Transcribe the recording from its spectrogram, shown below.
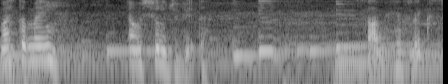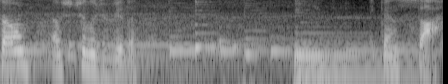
mas também é um estilo de vida sabe? Reflexão é o estilo de vida. Pensar.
